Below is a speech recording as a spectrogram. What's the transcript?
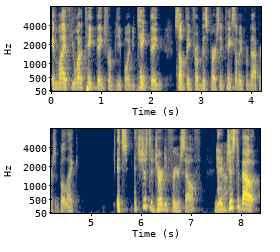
in life you want to take things from people and you take thing something from this person, you take something from that person, but like it's it's just a journey for yourself. And Yeah. it's just about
